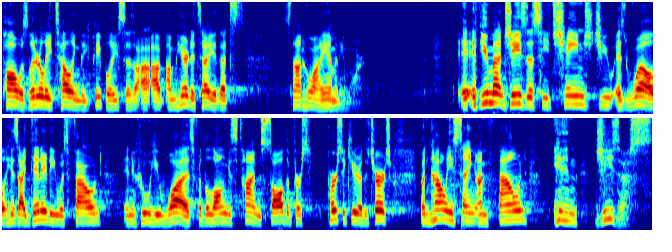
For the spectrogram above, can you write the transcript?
Paul was literally telling these people, he says, I, am here to tell you that's it's not who I am anymore. If you met Jesus, he changed you as well. His identity was found in who he was for the longest time. Saul, the pers- persecutor of the church, but now he's saying, I'm found in Jesus.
